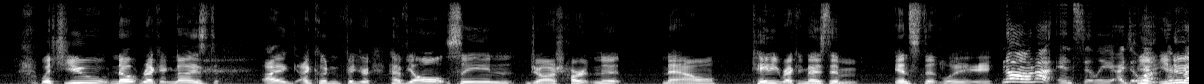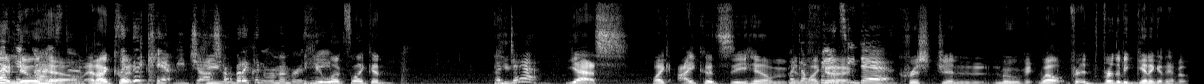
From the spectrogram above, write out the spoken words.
Which you note recognized. I I couldn't figure. Have y'all seen Josh Hartnett now? Katie recognized him instantly. no, not instantly. I, did, You- you I knew you knew recognized him, and I couldn't- that can't be Josh, he- Hart- but I couldn't remember his He name. looks like a a he- dad, yes, like I could see him like in a like fancy a dad. Christian movie. Well, for, for the beginning of the episode,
